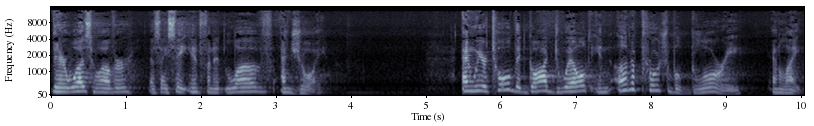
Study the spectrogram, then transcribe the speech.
There was, however, as I say, infinite love and joy. And we are told that God dwelt in unapproachable glory and light.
